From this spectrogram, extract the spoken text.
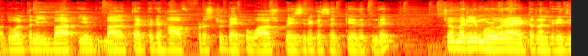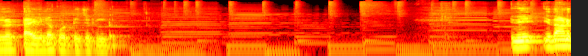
അതുപോലെ തന്നെ ഈ ഭാ ഈ ഭാഗത്തായിട്ടൊരു ഹാഫ് പ്രസ്റ്റൽ ടൈപ്പ് വാഷ് ബേസിനൊക്കെ സെറ്റ് ചെയ്തിട്ടുണ്ട്. ചുമരിൽ മുഴുവനായിട്ട് നല്ല രീതിയിലുള്ള ടൈലൊക്കെ ഒട്ടിച്ചിട്ടുണ്ട്. ഇനി ഇതാണ്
